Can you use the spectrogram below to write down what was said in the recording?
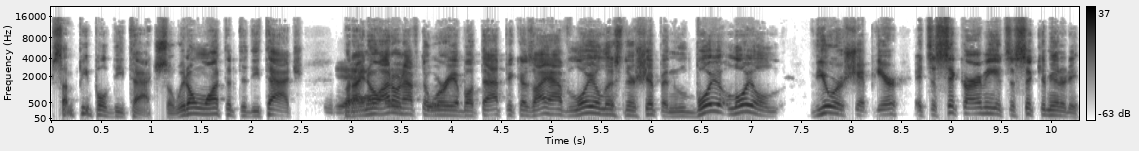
some people detach. So we don't want them to detach. but I know I don't have to worry about that because I have loyal listenership and loyal, loyal viewership here. It's a sick army. It's a sick community.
